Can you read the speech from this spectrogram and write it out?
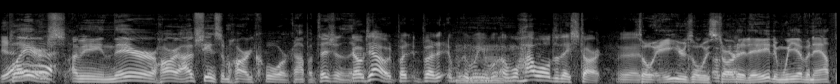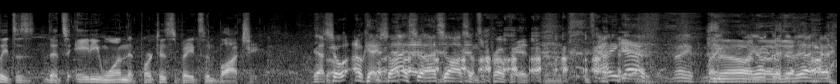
Yeah. players. I mean, they're hard. I've seen some hardcore competition. There. No doubt, but but we- mm. how old do they start? So eight years old, we start at eight, and we have an athlete that's, that's 81 that participates in bocce. Yeah, so okay, so, I, so that's awesome. appropriate. Italian guy. My, my, No, my no,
